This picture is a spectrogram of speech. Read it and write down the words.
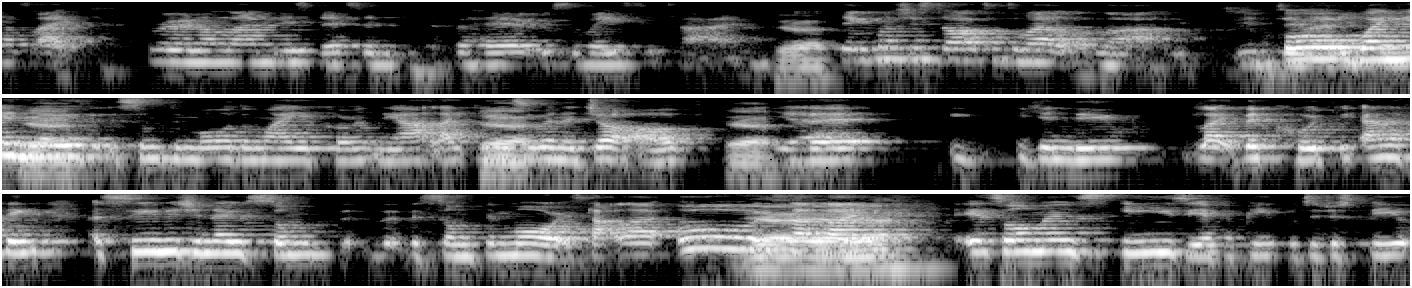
has like her own online business, and for her it was a waste of time. Yeah, I think once you start to dwell on that, you do Or when anything. you know Yeah. that there's something more than where you're currently at, like Yeah. you're in a job yeah, yeah. that you knew like there could be and i think as soon as you know some that there's something more it's that like oh it's that yeah, like yeah, it's almost easier for people to just be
